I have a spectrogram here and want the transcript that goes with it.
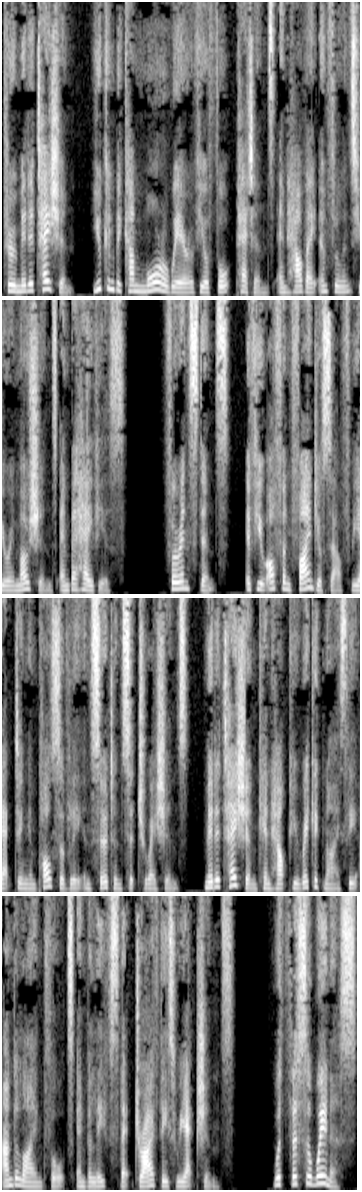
through meditation, you can become more aware of your thought patterns and how they influence your emotions and behaviors. For instance, if you often find yourself reacting impulsively in certain situations, meditation can help you recognize the underlying thoughts and beliefs that drive these reactions. With this awareness,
